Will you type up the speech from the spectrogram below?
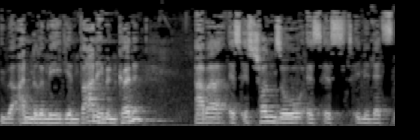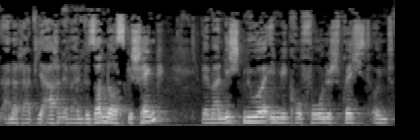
über andere Medien wahrnehmen können. Aber es ist schon so, es ist in den letzten anderthalb Jahren immer ein besonderes Geschenk, wenn man nicht nur in Mikrofone spricht und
